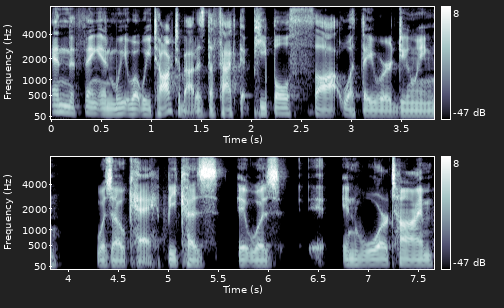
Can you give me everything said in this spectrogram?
And the thing, and we what we talked about is the fact that people thought what they were doing was okay because it was in wartime,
